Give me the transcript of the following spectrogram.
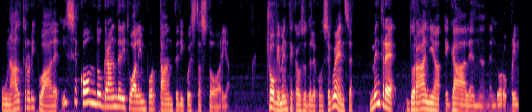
un altro rituale, il secondo grande rituale importante di questa storia. Ciò ovviamente causò delle conseguenze, Mentre Doralia e Galen nel loro, prim-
